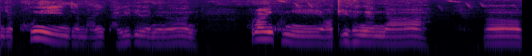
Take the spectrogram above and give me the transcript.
이제 콩이 이제 많이 달리게 되면은 호랑이 콩이 어떻게 생겼나 어,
